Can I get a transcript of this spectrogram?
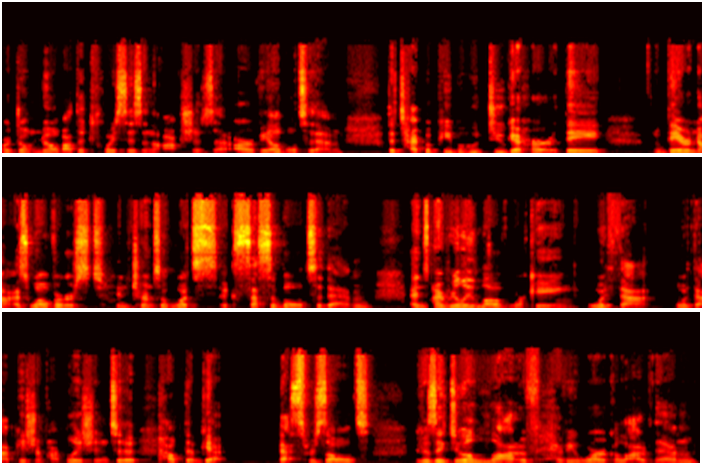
or don't know about the choices and the options that are available to them. The type of people who do get hurt they they're not as well versed in terms of what's accessible to them. And i really love working with that with that patient population to help them get best results because they do a lot of heavy work a lot of them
